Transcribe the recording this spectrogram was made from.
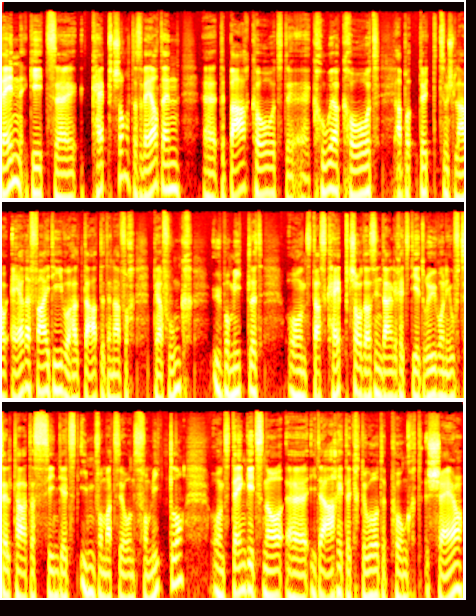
Dann gibt es äh, Capture, das wäre dann äh, der Barcode, der äh, QR-Code, aber dort zum Beispiel auch RFID, wo halt Daten dann einfach per Funk übermittelt. Und das Capture, das sind eigentlich jetzt die drei, die ich aufgezählt habe, das sind jetzt Informationsvermittler. Und dann gibt's noch äh, in der Architektur den Punkt Share.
